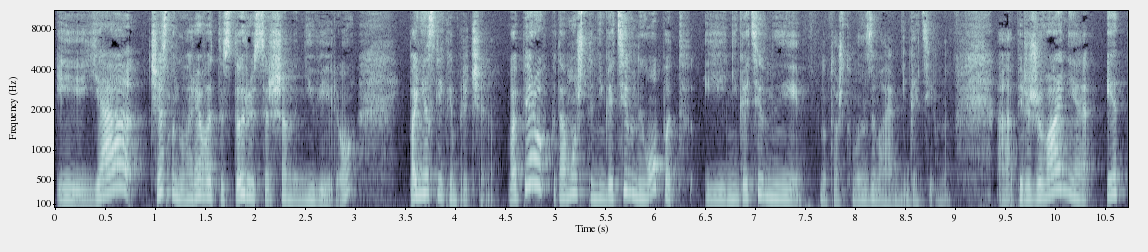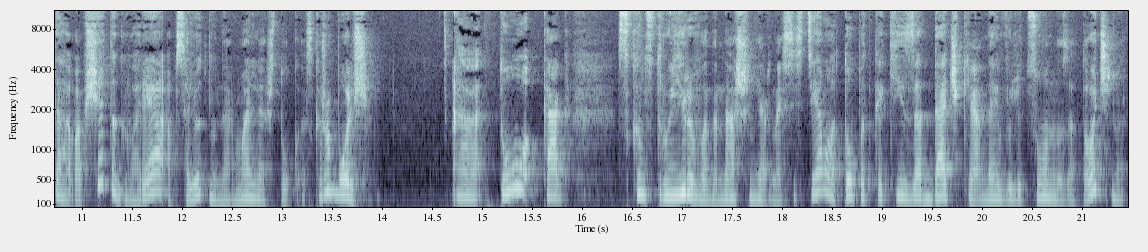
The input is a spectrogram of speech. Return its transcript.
И я, честно говоря, в эту историю совершенно не верю. По нескольким причинам. Во-первых, потому что негативный опыт и негативные, ну то, что мы называем негативным, а, переживания, это, вообще-то говоря, абсолютно нормальная штука. Скажу больше. А, то, как сконструирована наша нервная система, то, под какие задачки она эволюционно заточена,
